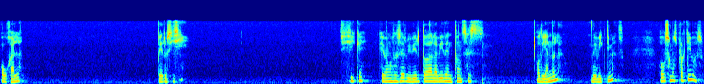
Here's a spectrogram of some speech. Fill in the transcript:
Ojalá. Pero sí, sí. Sí, sí, ¿qué? ¿Qué vamos a hacer? ¿Vivir toda la vida entonces odiándola? ¿De víctimas? ¿O somos proactivos?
